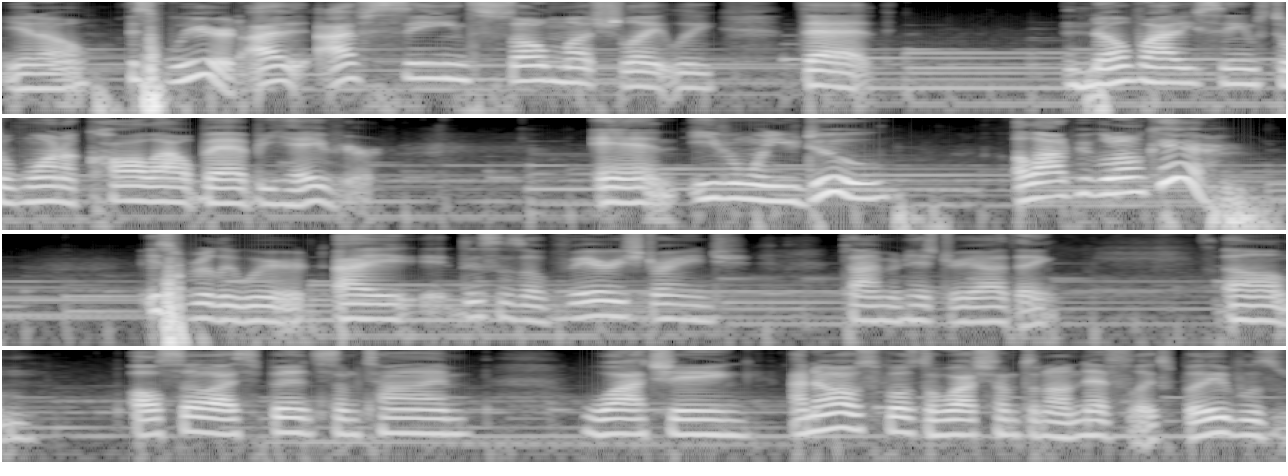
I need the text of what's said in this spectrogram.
You know, it's weird. I I've seen so much lately that nobody seems to want to call out bad behavior. And even when you do, a lot of people don't care. It's really weird. I this is a very strange time in history, I think. Um, also, I spent some time watching. I know I was supposed to watch something on Netflix, but it was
